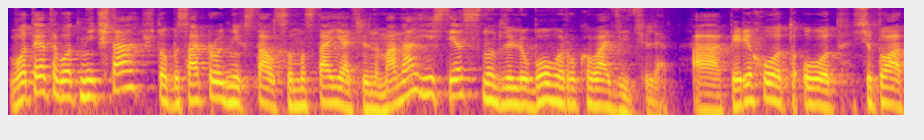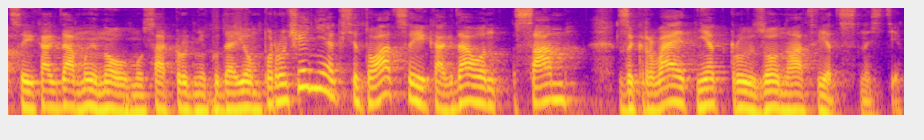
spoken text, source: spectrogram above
вот эта вот мечта, чтобы сотрудник стал самостоятельным, она, естественно, для любого руководителя. А переход от ситуации, когда мы новому сотруднику даем поручение, к ситуации, когда он сам закрывает некоторую зону ответственности.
